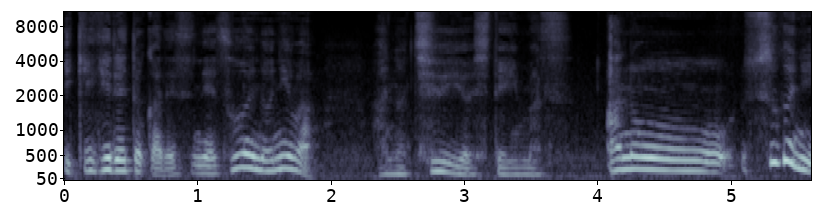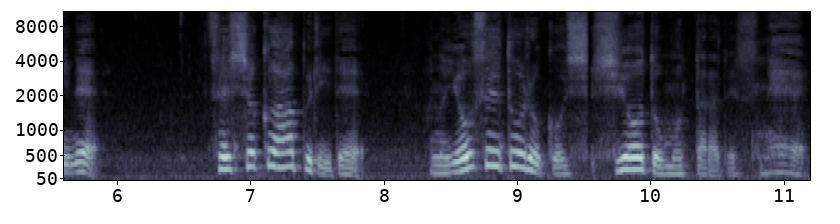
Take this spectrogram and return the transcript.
息切れとかですねそういうのにはあの注意をしています。あのすぐにね接触アプリであの陽性登録をしようと思ったらですね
